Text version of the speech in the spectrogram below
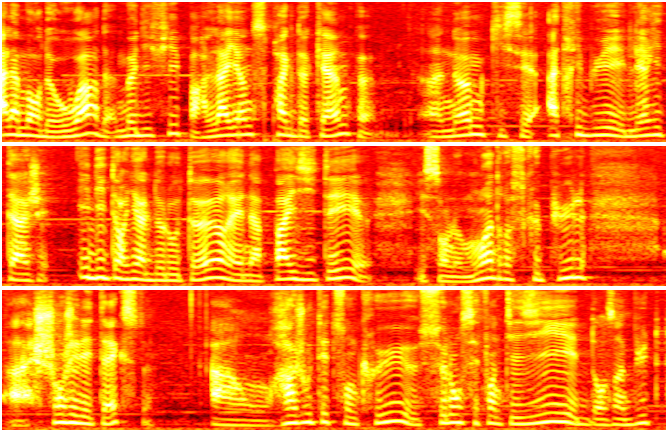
à la mort de Howard, modifiés par Lyon Sprague de Camp, un homme qui s'est attribué l'héritage éditorial de l'auteur et n'a pas hésité, et sans le moindre scrupule, à changer les textes, à en rajouter de son cru selon ses fantaisies dans un but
